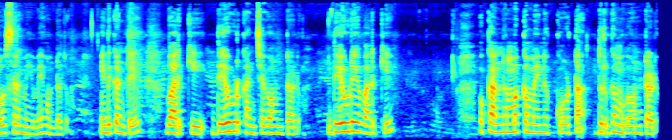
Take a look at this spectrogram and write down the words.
అవసరం ఏమీ ఉండదు. ఎందుకంటే వారికి దేవుడు కంచెగా ఉంటాడు. దేవుడే వారికి ఒక నమ్మకమైన కోట దుర్గముగా ఉంటాడు.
